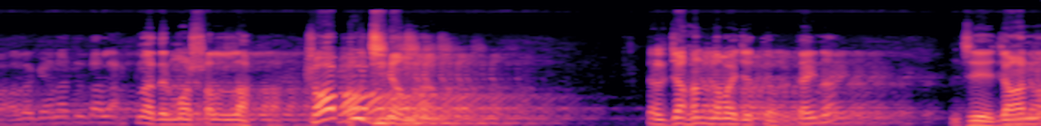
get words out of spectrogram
ভালো জ্ঞান আছে তাহলে আপনাদের মাশাআল্লাহ। সব বুঝি আমরা। তাহলে জাহান্নামে যেতে হবে তাই না? যে জাহান্নাম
